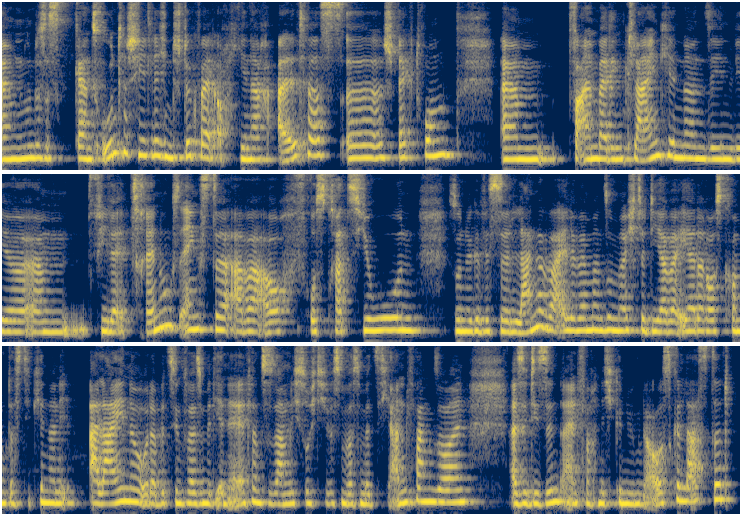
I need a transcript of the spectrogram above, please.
Ähm, nun, das ist ganz unterschiedlich, ein Stück weit auch je nach Altersspektrum. Äh, ähm, vor allem bei den Kleinkindern sehen wir ähm, viele Trennungsängste, aber auch Frustration, so eine gewisse Langeweile, wenn man so möchte, die aber eher daraus kommt, dass die Kinder alleine oder beziehungsweise mit ihren Eltern zusammen nicht so richtig wissen, was sie mit sich anfangen sollen. Also die sind einfach nicht genügend ausgelastet.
